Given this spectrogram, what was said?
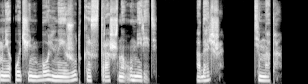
мне очень больно и жутко страшно умереть. А дальше — темнота.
